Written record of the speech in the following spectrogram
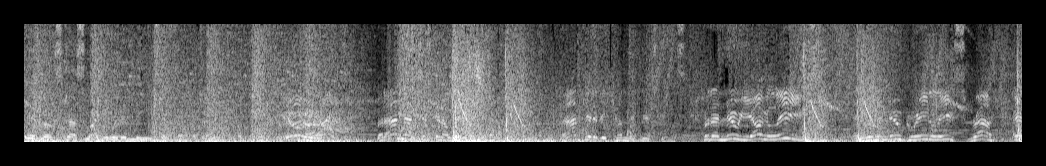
It looks just like it within leaves that fall to You're right, but I'm not just gonna alone. I'm gonna become the nutrients for the new young leaves. And when the new green leaves sprout and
